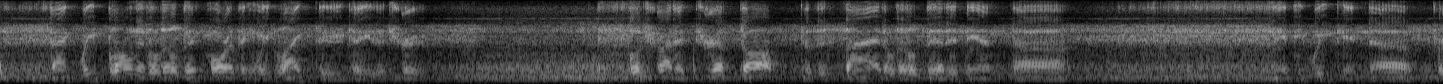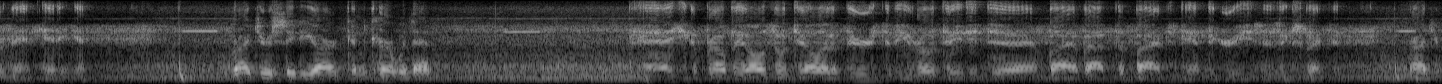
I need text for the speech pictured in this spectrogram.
In fact, we've blown it a little bit more than we'd like to, to tell you the truth. We'll try to drift off to the side a little bit, and then uh, maybe we can uh, prevent hitting it. Roger, CDR, concur with that. As you can probably also tell, it appears to be rotated uh, by about the 5 to 10 degrees as expected. Roger.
